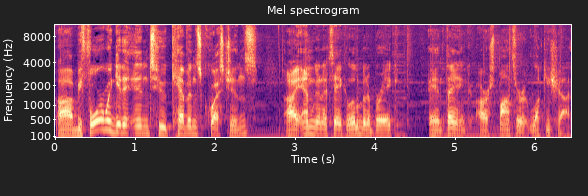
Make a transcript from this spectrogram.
Uh, before we get into Kevin's questions, I am going to take a little bit of break and thank our sponsor, Lucky Shot.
